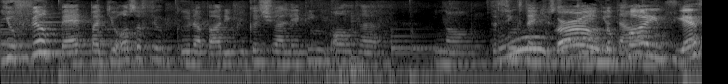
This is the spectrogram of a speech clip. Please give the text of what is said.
you feel bad, but you also feel good about it because you are letting all the, you No, the things that Ooh, used girl, to bring you the down points. Yes,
